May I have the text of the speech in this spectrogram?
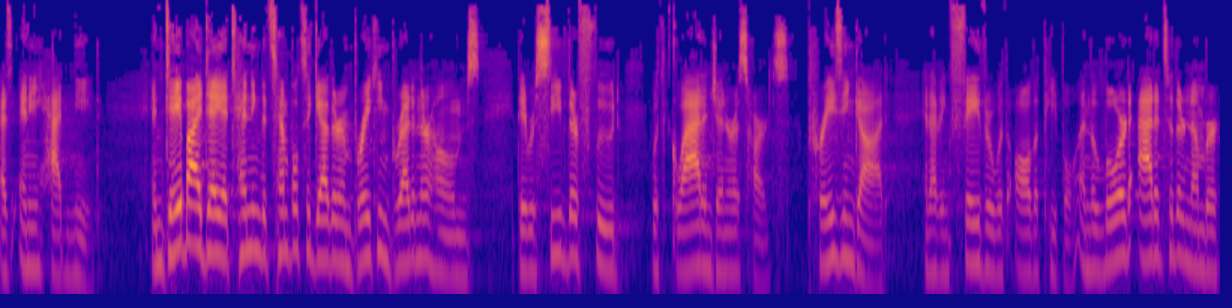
as any had need. And day by day, attending the temple together and breaking bread in their homes, they received their food with glad and generous hearts, praising God and having favor with all the people. And the Lord added to their number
